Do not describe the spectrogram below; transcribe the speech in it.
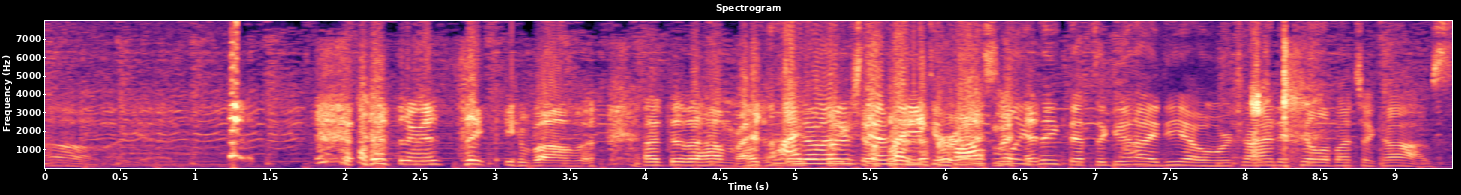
oh my god. I threw a sticky bomb onto the Hummer. just I don't understand how you going could possibly it. think that's a good idea when we're trying to kill a bunch of cops.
